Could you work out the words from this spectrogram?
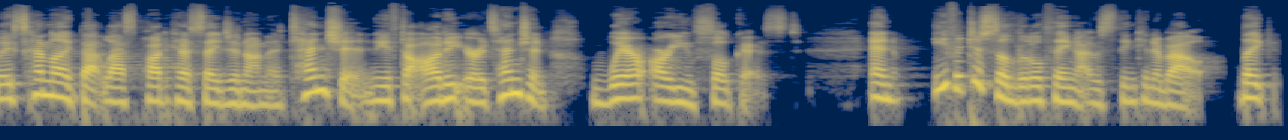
It's kind of like that last podcast I did on attention. You have to audit your attention. Where are you focused? And even just a little thing I was thinking about, like,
